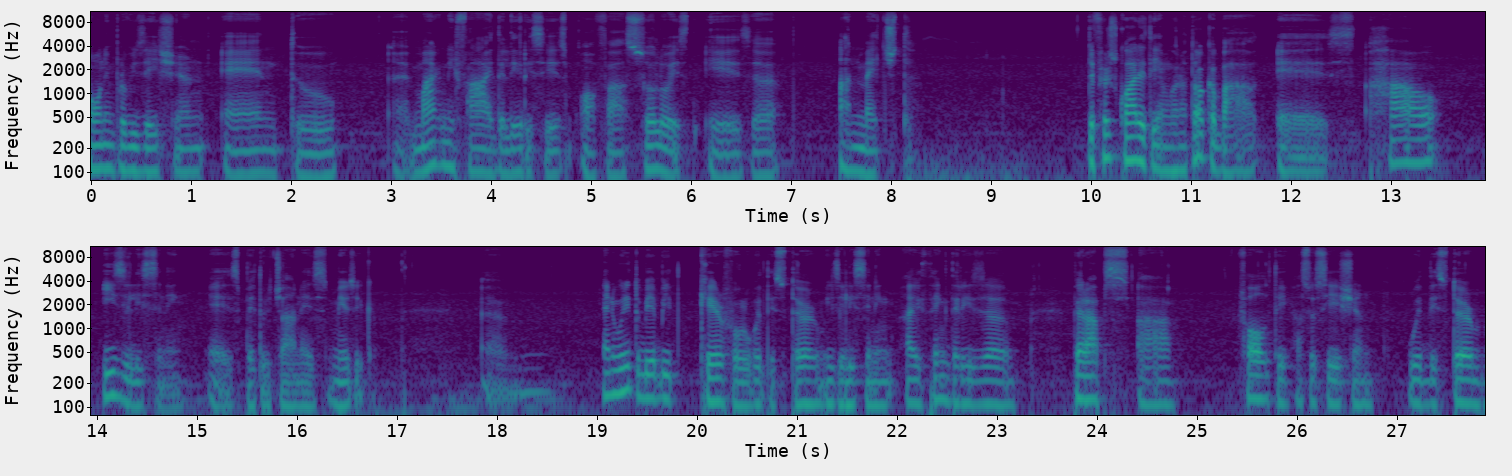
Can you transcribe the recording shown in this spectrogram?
own improvisation and to uh, magnify the lyricism of a soloist is uh, unmatched. The first quality I'm going to talk about is how easy listening is Petrucciani's music. Um, and we need to be a bit careful with this term, easy listening. I think there is a, perhaps a faulty association with this term.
